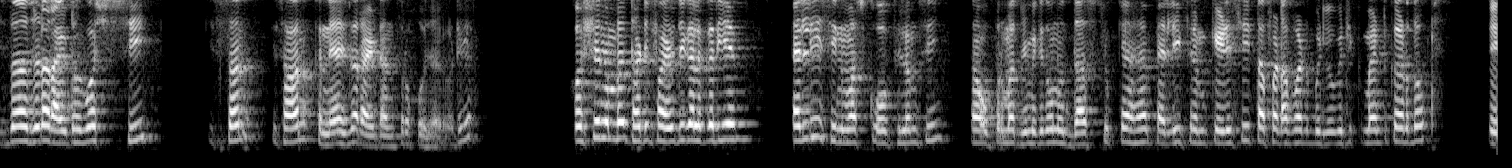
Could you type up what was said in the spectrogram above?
ਇਸ ਦਾ ਜਿਹੜਾ ਰਾਈਟ ਹੋਵੇਗਾ ਸੀ ਕਿਸਾਨ ਕਿਸਾਨ ਕੰਨਿਆ ਇਸ ਦਾ ਰਾਈਟ ਆਨਸਰ ਹੋ ਜਾਏਗਾ, ਠੀਕ ਹੈ? ਕੁਐਸਚਨ ਨੰਬਰ 35 ਦੀ ਗੱਲ ਕਰੀਏ। ਪਹਿਲੀ ਸਿਨੇਮਾ ਸਕੋਪ ਫਿਲਮ ਸੀ, ਤਾਂ ਉੱਪਰ ਮੈਂ ਜਿਵੇਂ ਕਿ ਤੁਹਾਨੂੰ ਦੱਸ ਚੁੱਕਿਆ ਹਾਂ, ਪਹਿਲੀ ਫਿਲਮ ਕਿਹੜੀ ਸੀ, ਤਾਂ ਫਟਾਫਟ ਵੀਡੀਓ ਵਿੱਚ ਕਮੈਂਟ ਕਰ ਦਿਓ। ਤੇ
